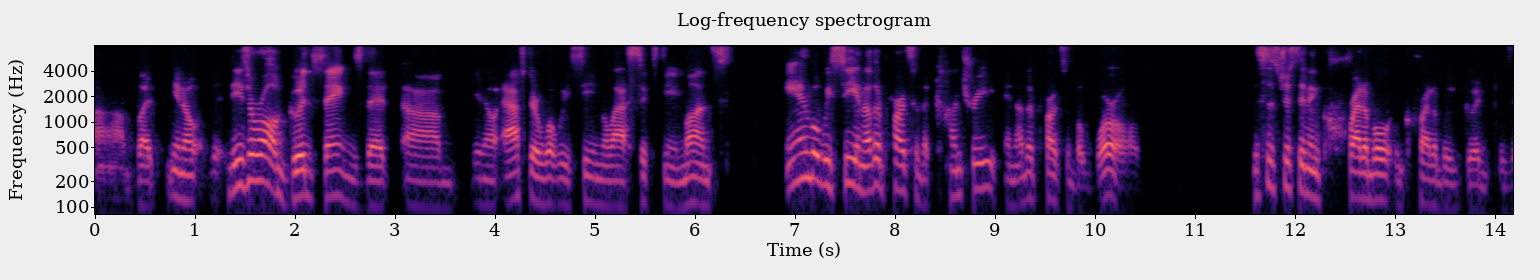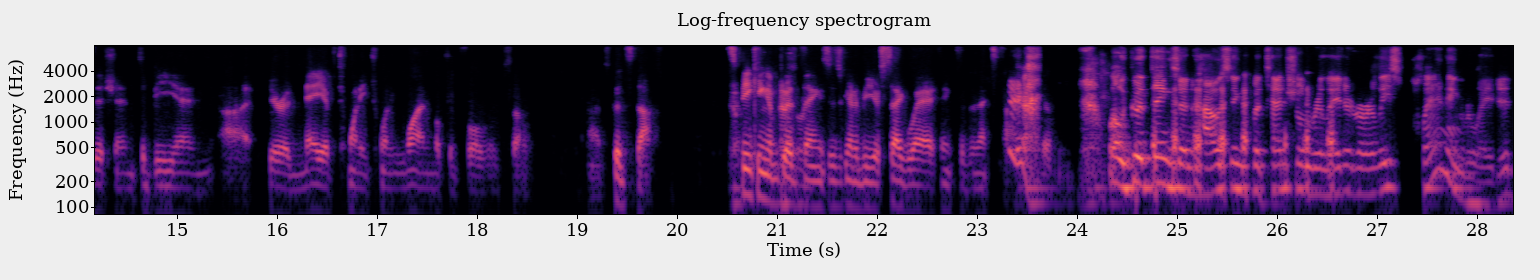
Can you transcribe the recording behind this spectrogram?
Uh, but, you know, th- these are all good things that, um, you know, after what we've seen the last 16 months and what we see in other parts of the country and other parts of the world, this is just an incredible, incredibly good position to be in uh, here in May of 2021, looking forward. So uh, it's good stuff. Yeah, Speaking of good things, is going to be your segue, I think, to the next Yeah. Well, good things in housing potential related, or at least planning related.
